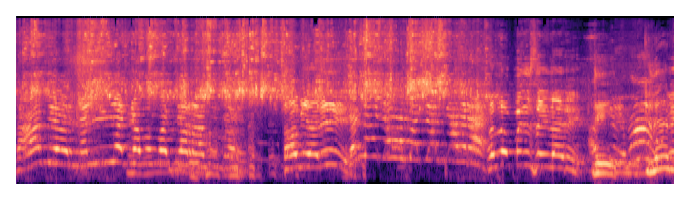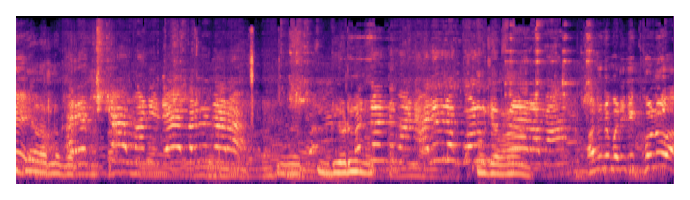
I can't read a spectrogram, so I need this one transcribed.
சாமியார் நல்ல ஜபம் வச்சாரு சாமியாரு. நல்ல பூஜை செய்தாரு. கரெக்டா மணி டே மிருந்தாரா பன்னெண்டு மணிக்கு கொழுவா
